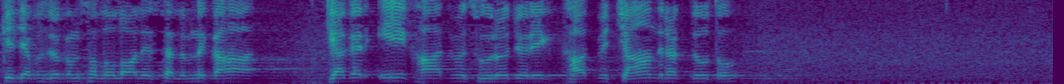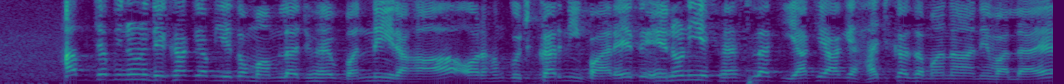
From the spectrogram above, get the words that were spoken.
کہ جب حضرت صلی اللہ علیہ وسلم نے کہا کہ اگر ایک ہاتھ میں سورج اور ایک ہاتھ میں چاند رکھ دو تو جب انہوں نے دیکھا کہ اب یہ تو معاملہ جو ہے بن نہیں رہا اور ہم کچھ کر نہیں پا رہے، تو انہوں نے یہ فیصلہ کیا کہ آگے حج کا زمانہ آنے والا ہے،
